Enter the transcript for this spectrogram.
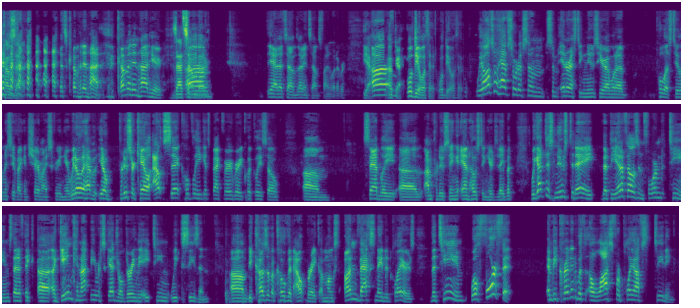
How's that? it's coming in hot. Coming in hot here. Does that sound better? Um, Yeah, that sounds. I mean, it sounds fine. Whatever. Yeah. Um, Okay. We'll deal with it. We'll deal with it. We also have sort of some some interesting news here. I want to pull us to. Let me see if I can share my screen here. We don't have, you know, producer Kale out sick. Hopefully, he gets back very very quickly. So, um, sadly, uh, I'm producing and hosting here today. But we got this news today that the NFL has informed teams that if they uh, a game cannot be rescheduled during the 18 week season um, because of a COVID outbreak amongst unvaccinated players, the team will forfeit and be credited with a loss for playoff seeding.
